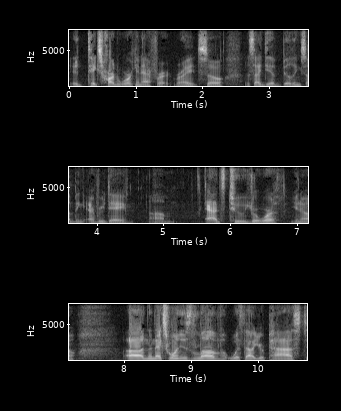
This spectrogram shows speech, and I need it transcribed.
It takes hard work and effort, right? So this idea of building something every day um, adds to your worth, you know. Uh, the next one is love without your past,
